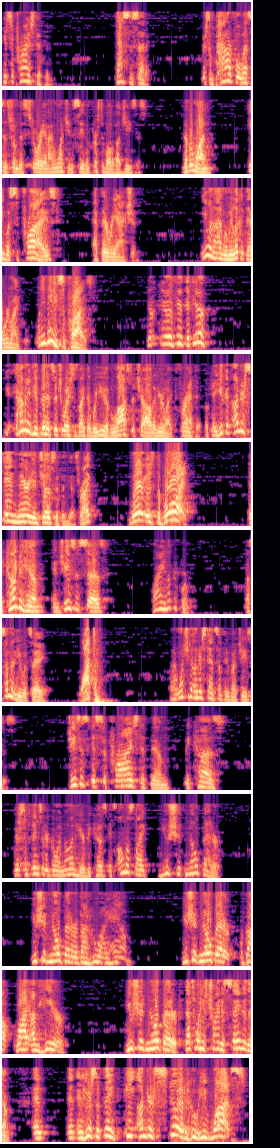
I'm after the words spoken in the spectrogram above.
He's surprised at them. That's the setting. There's some powerful lessons from this story, and I want you to see them, first of all, about Jesus. Number one, he was surprised at their reaction. You and I, when we look at that, we're like, what do you mean he's surprised? You know, if, you're, if you're how many of you have been in situations like that where you have lost a child and you're like frantic? Okay, you can understand Mary and Joseph in this, right? Where is the boy? They come to him and Jesus says, Why are you looking for me? Now some of you would say, What? But I want you to understand something about Jesus. Jesus is surprised at them because there's some things that are going on here because it's almost like you should know better. You should know better about who I am. You should know better about why I'm here. You should know better. That's what he's trying to say to them. And, and, and here's the thing. He understood who he was.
